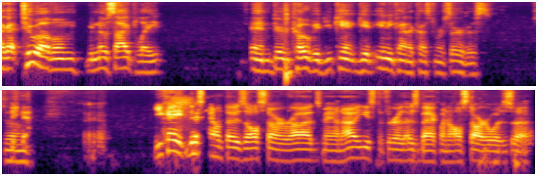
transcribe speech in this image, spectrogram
I got two of them with no side plate, and during COVID you can't get any kind of customer service. So Yeah. You can't discount those All Star rods, man. I used to throw those back when All Star was, uh,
